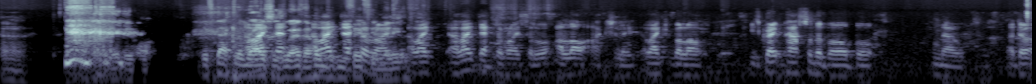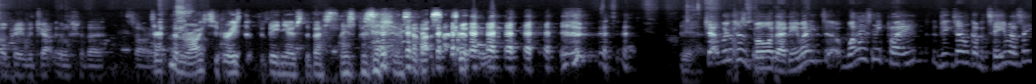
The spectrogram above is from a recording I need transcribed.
Uh, if Declan Rice like is worth 150 I like Declan Rice. I like I like Declan Rice a lot, a lot actually. I like him a lot. He's great pass on the ball, but no, I don't agree with Jack Wilshere there. Sorry. Declan Rice agrees that Fabinho's the best in his position, so that's Yeah. Jack Wilshere's bored anyway. Why isn't he playing? He hasn't got a team, has he?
